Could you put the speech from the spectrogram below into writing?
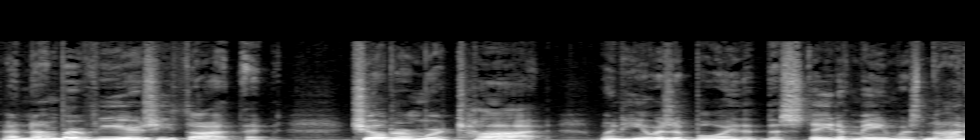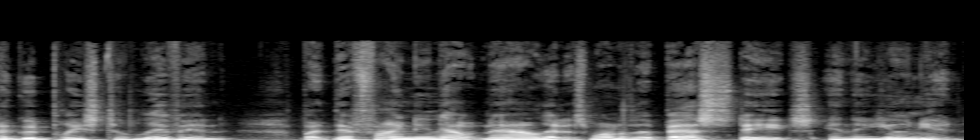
a number of years he thought that children were taught when he was a boy that the state of Maine was not a good place to live in, but they're finding out now that it's one of the best states in the Union.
